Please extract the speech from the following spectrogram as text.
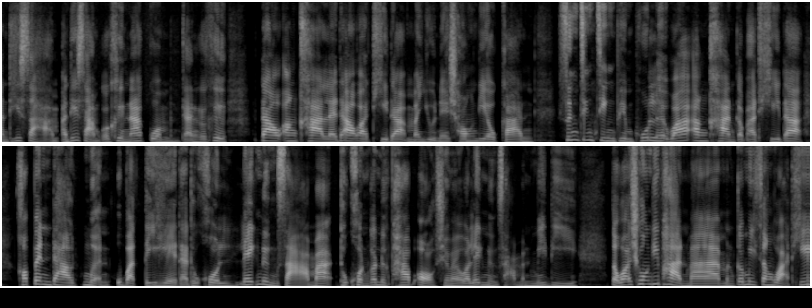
อันที่ 3 อันที่ 3 ก็คือน่ากลัวเหมือนกันก็คือ ดาวอังคารและดาวอาทิตย์อะมาอยู่ในช่องเดียวกัน ซึ่งจริง ๆ พิมพ์พูดเลยว่าอังคารกับอาทิตย์อะเขาเป็นดาวเหมือนอุบัติเหตุอะทุกคนเลข1นึ่งสามอะทุกคนก็นึกภาพออกใช่ไหมว่าเลข1นึ่งสามมันไม่ดี แต่ว่าช่วงที่ผ่านมามันก็มีจังหวะที่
